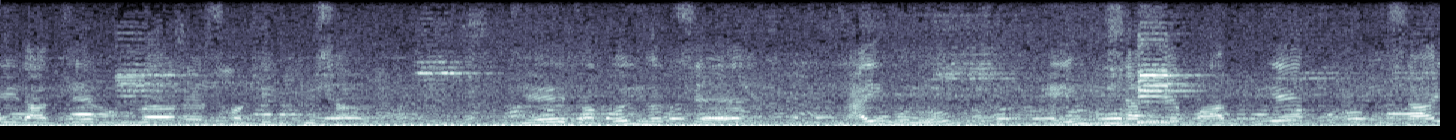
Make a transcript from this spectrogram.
এই রাজ্যের উন্নয়নের সঠিক দিশা। যে যতই হচ্ছে যাই বলুক এই দিশাকে বাদ দিয়ে কোনো বিষয়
